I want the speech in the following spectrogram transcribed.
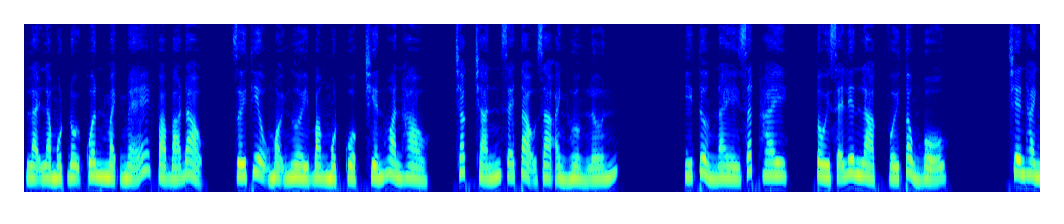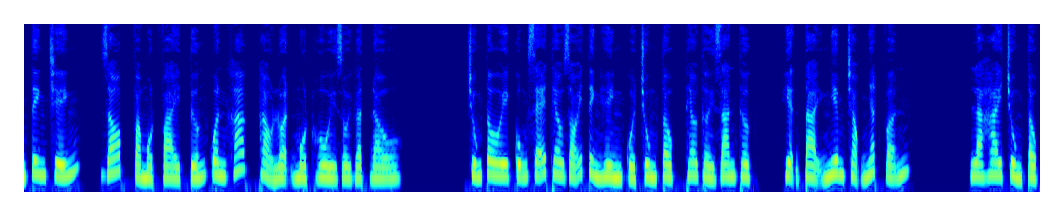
lại là một đội quân mạnh mẽ và bá đạo, giới thiệu mọi người bằng một cuộc chiến hoàn hảo, chắc chắn sẽ tạo ra ảnh hưởng lớn. Ý tưởng này rất hay, tôi sẽ liên lạc với tổng bộ. Trên hành tinh chính, Job và một vài tướng quân khác thảo luận một hồi rồi gật đầu. Chúng tôi cũng sẽ theo dõi tình hình của trùng tộc theo thời gian thực, hiện tại nghiêm trọng nhất vẫn là hai trùng tộc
